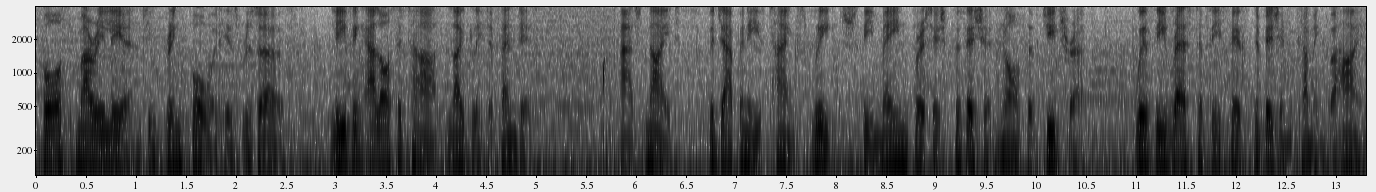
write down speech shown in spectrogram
forced Murray Lyon to bring forward his reserves, leaving Alor Setar lightly defended. At night, the Japanese tanks reached the main British position north of Jitra, with the rest of the 5th Division coming behind.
